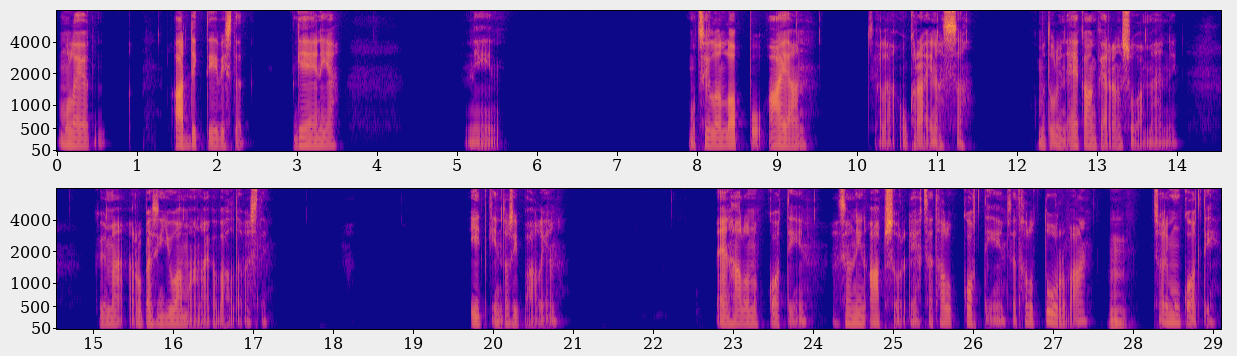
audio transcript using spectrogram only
mulla ei ole addiktiivista geeniä, niin mutta silloin loppuajan siellä Ukrainassa, kun mä tulin ekan kerran Suomeen, niin kyllä mä rupesin juomaan aika valtavasti. Itkin tosi paljon. En halunnut kotiin. Se on niin absurdi, että sä et halua kotiin, sä et halua turvaan. Mm. Se oli mun koti.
